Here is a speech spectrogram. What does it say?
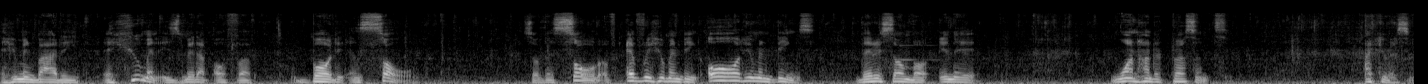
a human body, a human is made up of a body and soul. So the soul of every human being, all human beings, they resemble uh, in a 100% accuracy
